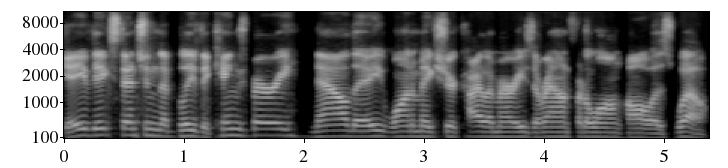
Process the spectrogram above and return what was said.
gave the extension, I believe, to Kingsbury. Now they want to make sure Kyler Murray's around for the long haul as well,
